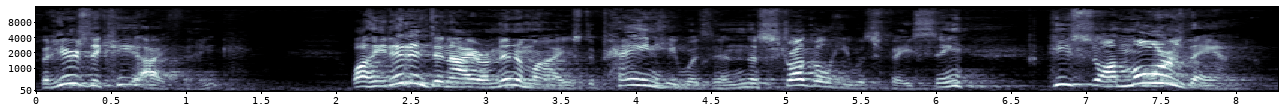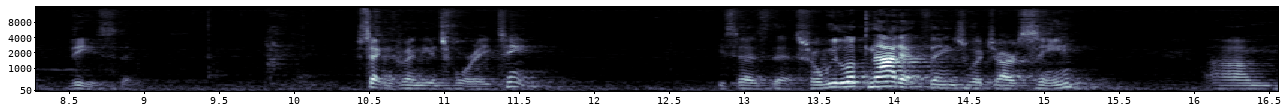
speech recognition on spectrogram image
But here's the key, I think. While he didn't deny or minimize the pain he was in, the struggle he was facing, he saw more than these things. 2 Corinthians 4.18. He says this, For we look not at things which are seen, um,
